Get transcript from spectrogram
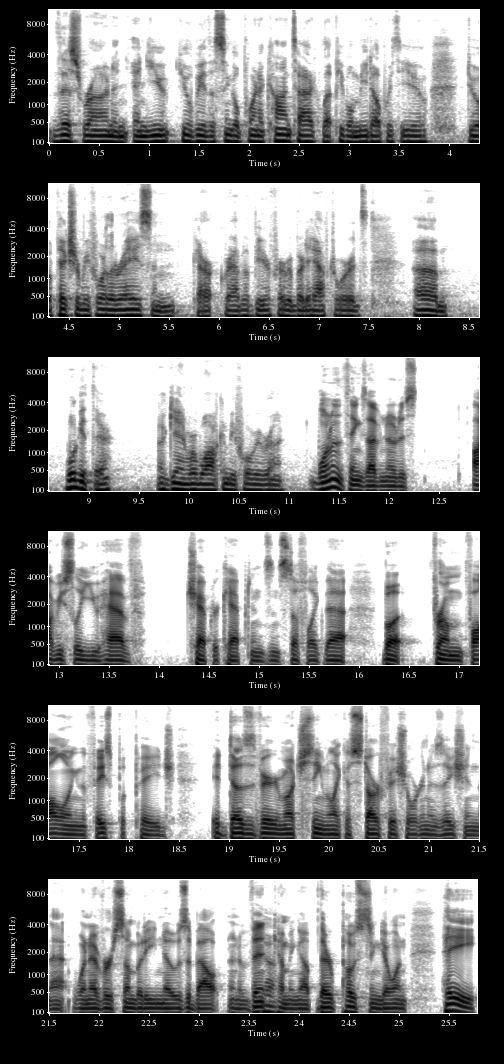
this run and, and you, you'll be the single point of contact, let people meet up with you, do a picture before the race and grab a beer for everybody afterwards. Um, we'll get there. Again, we're walking before we run. One of the things I've noticed, obviously you have chapter captains and stuff like that, but from following the Facebook page, it does very much seem like a starfish organization that whenever somebody knows about an event yeah. coming up, they're posting going, "Hey,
